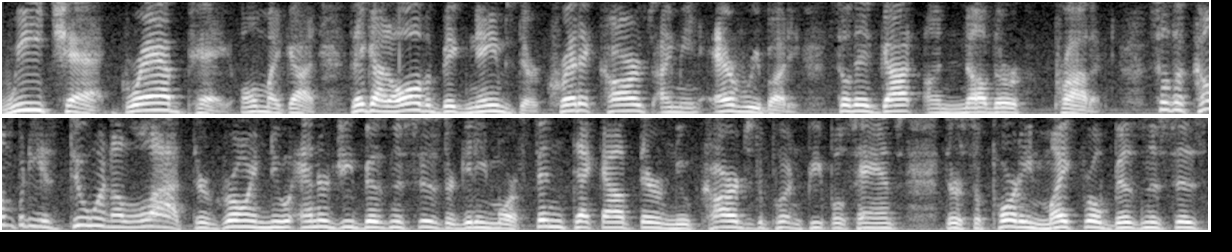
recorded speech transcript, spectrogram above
WeChat, GrabPay. Oh my God. They got all the big names there. Credit cards, I mean, everybody. So they've got another product. So the company is doing a lot. They're growing new energy businesses. They're getting more fintech out there, new cards to put in people's hands. They're supporting micro businesses.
